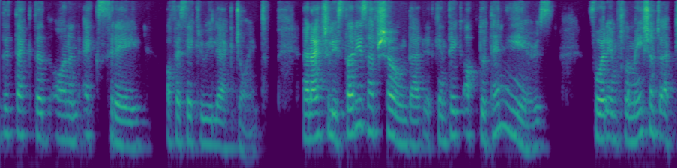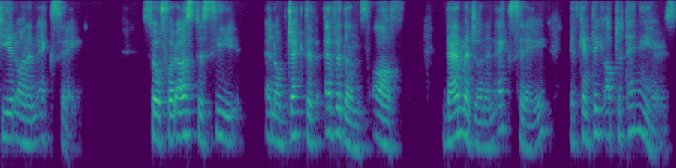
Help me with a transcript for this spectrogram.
detected on an X-ray of a sacroiliac joint. And actually, studies have shown that it can take up to 10 years for inflammation to appear on an X-ray. So for us to see an objective evidence of damage on an X-ray, it can take up to 10 years.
